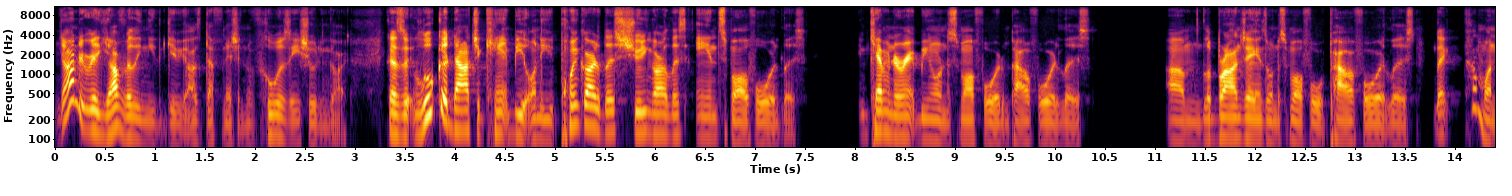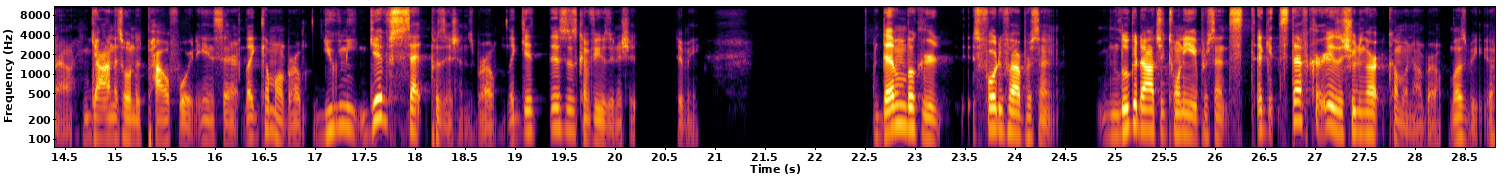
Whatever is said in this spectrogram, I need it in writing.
y'all really, y'all really need to give y'all's definition of who is a shooting guard because Luka Doncic can't be on the point guard list, shooting guard list, and small forward list. And Kevin Durant being on the small forward and power forward list. Um, LeBron James on the small forward, power forward list. Like, come on now. Giannis on the power forward and center. Like, come on, bro. You need give set positions, bro. Like, get this is confusing and shit to me. Devin Booker is forty five percent. Luka Doncic twenty eight percent. Steph Curry is a shooting guard. Come on now, bro. Let's be. Ugh.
